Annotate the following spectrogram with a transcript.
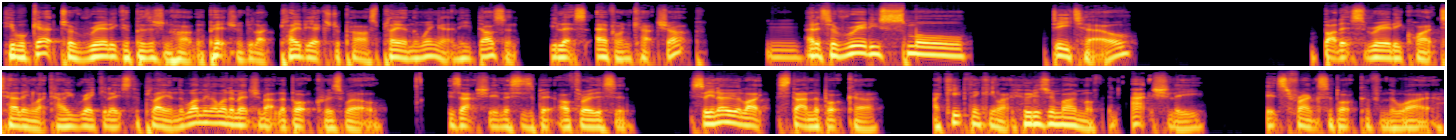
He will get to a really good position high up the pitch and be like, play the extra pass, play in the winger, and he doesn't. He lets everyone catch up. Mm. And it's a really small detail, but it's really quite telling, like how he regulates the play. And the one thing I want to mention about Lobotka as well is actually, and this is a bit, I'll throw this in. So, you know, you're like Stan Lobotka. I keep thinking, like, who does remind me of? And actually, it's Frank Sabotka from The Wire.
